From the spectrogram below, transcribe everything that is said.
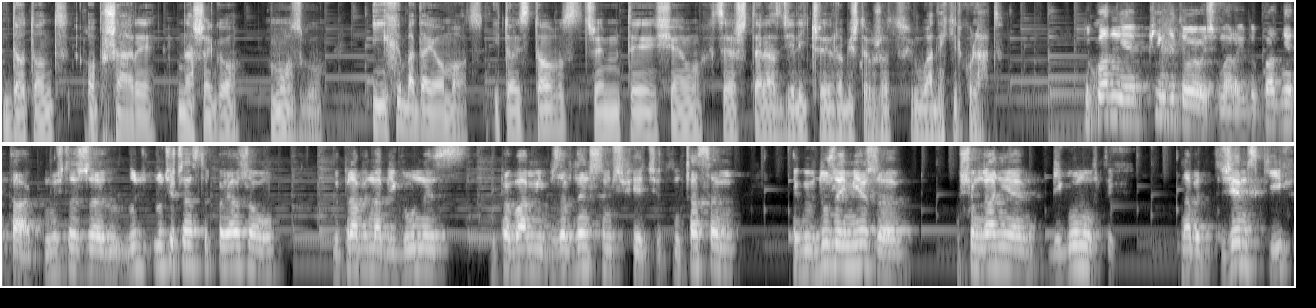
dotąd obszary naszego mózgu. I chyba dają moc. I to jest to, z czym ty się chcesz teraz dzielić, czy robisz to już od ładnych kilku lat. Dokładnie, pięknie to ująłeś Marek, dokładnie tak. Myślę, że ludzie często kojarzą wyprawy na bieguny z wyprawami w zewnętrznym świecie. Tymczasem jakby w dużej mierze osiąganie biegunów tych nawet ziemskich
